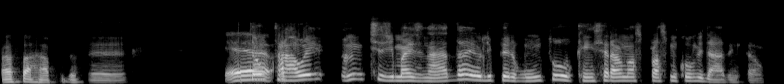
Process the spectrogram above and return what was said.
Passa rápido. É. É, Então, Traue, antes de mais nada, eu lhe pergunto quem será o nosso próximo convidado, então.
